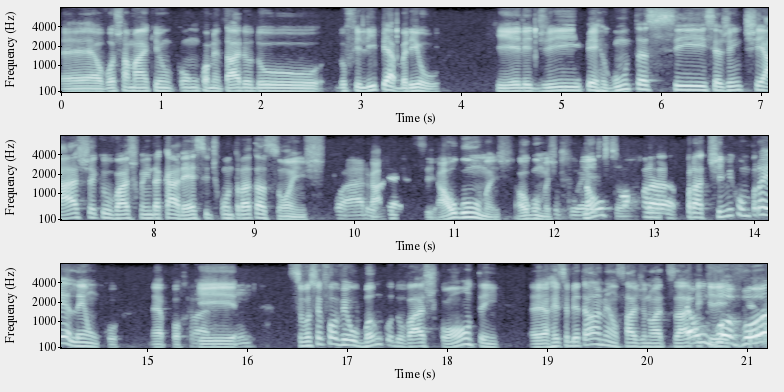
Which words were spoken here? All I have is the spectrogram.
É, eu vou chamar aqui um, um comentário do, do Felipe Abril, que ele de, pergunta se, se a gente acha que o Vasco ainda carece de contratações. Claro. Carece. Algumas, algumas. Não só para time, como para elenco. Né? Porque claro, se você for ver o banco do Vasco ontem, é, eu recebi até uma mensagem no WhatsApp. É um que... vovô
